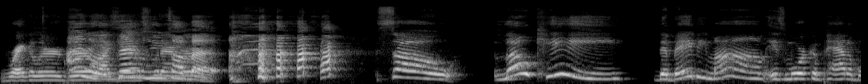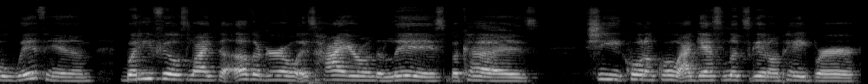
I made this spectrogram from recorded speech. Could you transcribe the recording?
regular girl. I know I exactly guess, what you're talking about. So low key, the baby mom is more compatible with him, but he feels like the other girl is higher on the list because she quote unquote I guess looks good on paper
